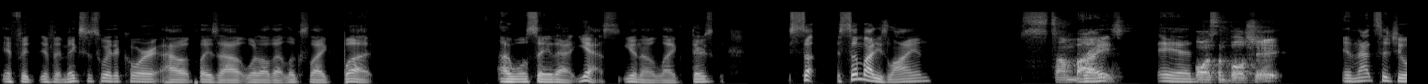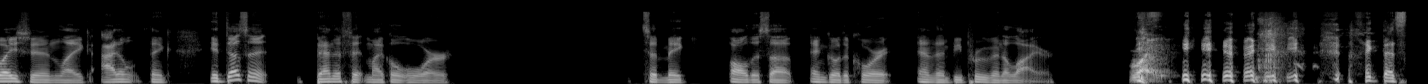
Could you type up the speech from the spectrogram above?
if it if it makes its way to court, how it plays out, what all that looks like. But I will say that yes, you know, like there's so, somebody's lying, Somebody's and on some bullshit. in that situation, like I don't think it doesn't benefit Michael Oher to make all this up and go to court and then be proven a liar. Right. like that's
